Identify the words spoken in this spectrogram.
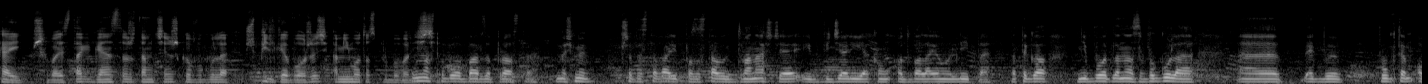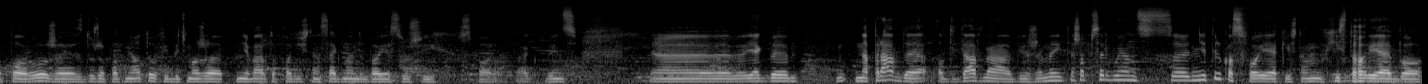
hej, już chyba jest tak gęsto, że tam ciężko w ogóle szpilkę włożyć, a mimo to U nas spróbowaliście. to było bardzo proste. Myśmy przetestowali pozostałych 12 i widzieli, jaką odwalają lipę. Dlatego nie było dla nas w ogóle e, jakby punktem oporu, że jest dużo podmiotów i być może nie warto wchodzić w ten segment, bo jest już ich sporo. Tak? Więc e, jakby naprawdę od dawna wierzymy i też obserwując e, nie tylko swoje jakieś tam historie, bo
